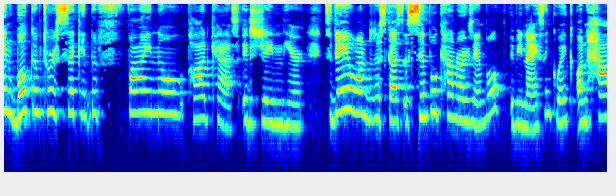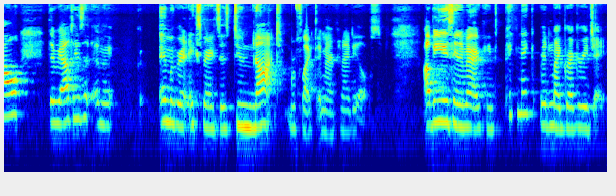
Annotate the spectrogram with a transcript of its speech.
and welcome to our second but final podcast. It's Jaden here. Today, I wanted to discuss a simple counterexample, it'd be nice and quick, on how the realities of immig- immigrant experiences do not reflect American ideals. I'll be using American Picnic, written by Gregory J.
